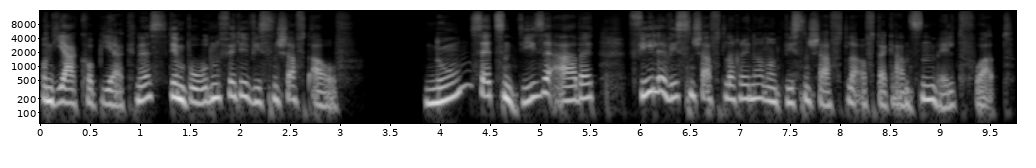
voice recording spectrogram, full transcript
und Jakob Jerknes den Boden für die Wissenschaft auf. Nun setzen diese Arbeit viele Wissenschaftlerinnen und Wissenschaftler auf der ganzen Welt fort.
